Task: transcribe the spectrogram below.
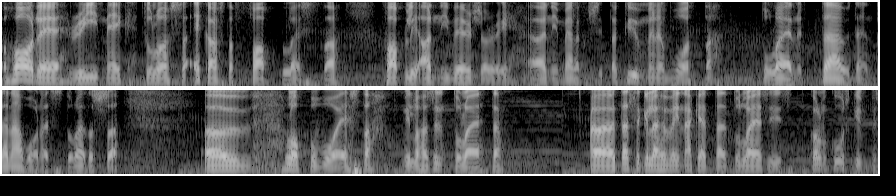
uh, HD Remake tulossa ekasta Fablesta, Fable Anniversary uh, nimellä, kun siitä 10 vuotta tulee nyt täyteen tänä vuonna, että se tulee tossa uh, loppuvuodesta. Milloinhan se nyt tulee, että Öö, tässä kyllä hyvin näkee, että tulee siis 360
